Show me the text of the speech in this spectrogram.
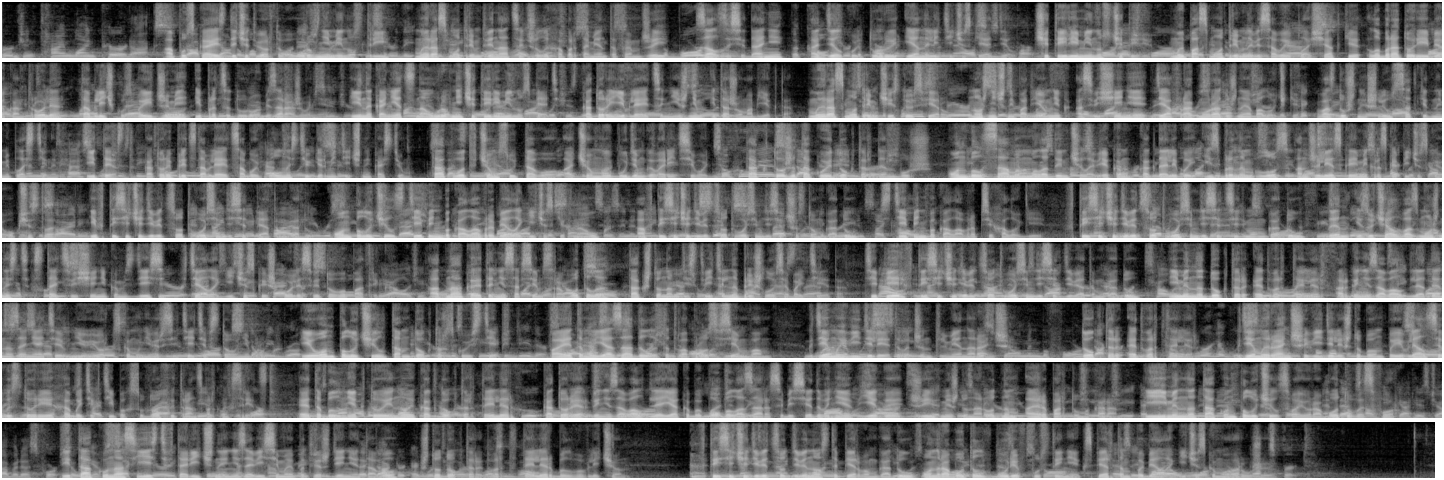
Опускаясь до четвертого уровня, минус 3, мы рассмотрим 12 жилых апартаментов МД, зал заседаний, отдел культуры и аналитический отдел. 4 минус 4. Мы посмотрим на весовые площадки, лаборатории биоконтроля, табличку с бейджами и процедуру обеззараживания. И, наконец, на уровне 4 минус 5, который является нижним этажом объекта. Мы рассмотрим чистую сферу, ножничный подъемник, освещение, диафрагму радужной оболочки, воздушный шлюз с откидными пластинами и тест, который представляет собой полностью герметичный костюм. Так вот в чем суть того, о чем мы будем говорить сегодня. Так кто же такой доктор Дэн Бурш? Он был самым молодым человеком, когда-либо избранным в Лос-Анджелесское микроскопическое общество, и в 1985 году он получил степень бакалавра биологических наук, а в 1986 году степень бакалавра психологии. В 1987 году Дэн изучал возможность стать священником здесь, в теологической школе Святого Патрика. Однако это не совсем сработало, так что нам действительно пришлось обойти это. Теперь, в 1989 году, именно доктор Эдвард Теллер организовал для Дэна занятия в Нью-Йоркском университете в Стоуни-Брук, и он получил там докторскую степень. Поэтому я задал этот вопрос всем вам. Где мы видели этого джентльмена раньше? Доктор Эдвард Теллер. Где мы раньше видели, чтобы он появлялся в историях об этих типах судов и транспортных средств? Это был никто иной, как доктор Теллер, который организовал для якобы Боба Лазара собеседование в EG&G в международном аэропорту Маккаран. И именно так он получил свою работу в S4. Итак, у нас есть вторичное независимое подтверждение того, что доктор Эдвард Теллер был вовлечен. В 1991 году он работал в «Буре в пустыне» экспертом по биологическому оружию.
